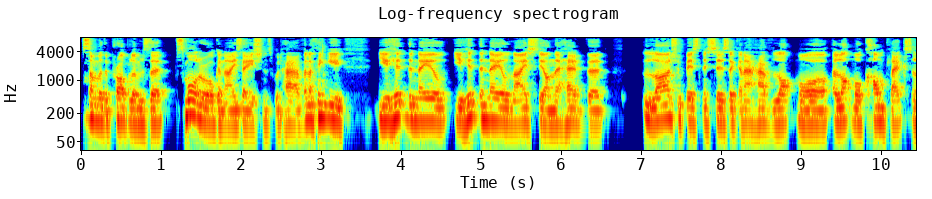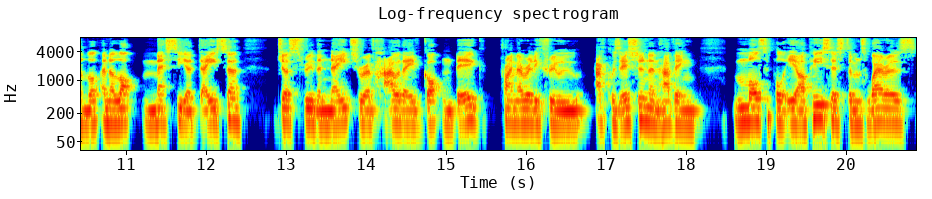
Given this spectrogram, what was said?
some of the problems that smaller organizations would have. And I think you you hit the nail you hit the nail nicely on the head that larger businesses are going to have a lot more a lot more complex and, and a lot messier data just through the nature of how they've gotten big primarily through acquisition and having multiple ERP systems. Whereas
